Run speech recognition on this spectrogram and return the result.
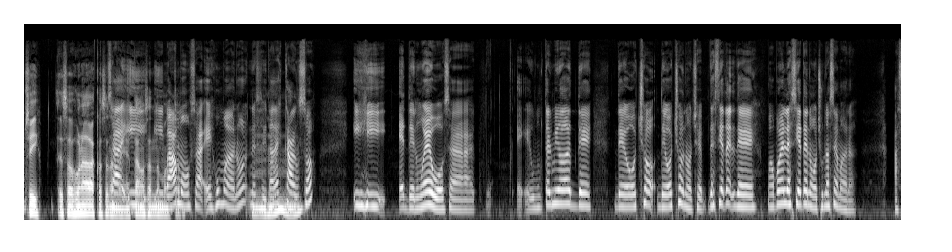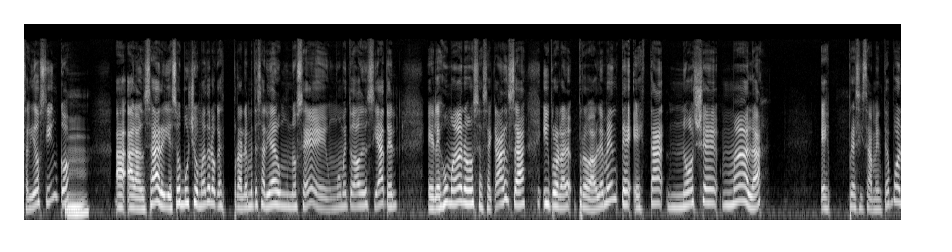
Sí, eso es una de las O cosas sea, también. y, Están usando y vamos, o sea, es humano, necesita descanso. Y eh, de nuevo, o sea, eh, un término de, de ocho, de ocho noches, de siete, de, vamos a ponerle siete noches, una semana. Ha salido cinco Mm, a, a lanzar y eso es mucho más de lo que probablemente salía en un, no sé, en un momento dado en Seattle. Él es humano, se hace cansa y proba- probablemente esta noche mala es precisamente por,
